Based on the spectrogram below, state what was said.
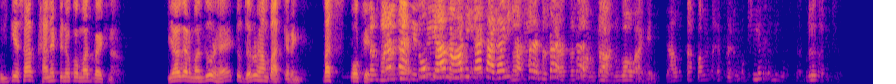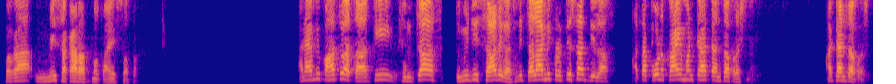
उनके साथ खाने पीने को मत बैठना। यह अगर मंजूर है तो जरूर हम बात करेंगे। बस ओके। सर, सर, तो क्या महाविकास आघाडी का सर सर बघा मी सकारात्मक आहे स्वतः. आणि आम्ही पाहतोय आता की तुमचा तुम्ही जी साथ घातली त्याला आम्ही प्रतिसाद दिला. आता कोण काय म्हणते हा त्यांचा प्रश्न आहे. हा त्यांचा प्रश्न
